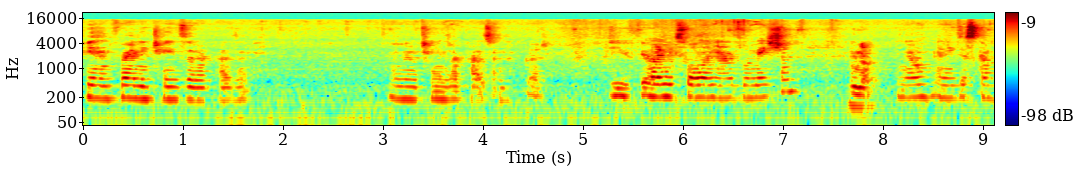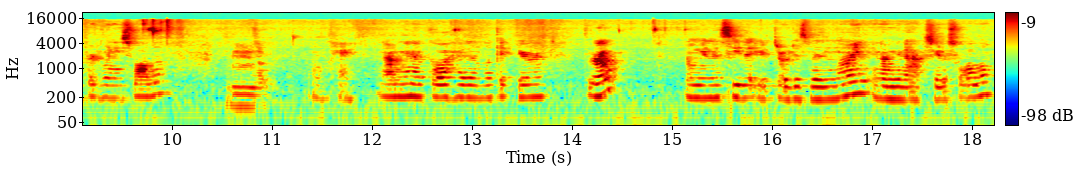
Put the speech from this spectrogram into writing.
Feeling for any chains that are present. No chains are present. Good. Do you feel any swelling or inflammation? No. No? Any discomfort when you swallow? No. Okay. Now I'm gonna go ahead and look at your throat. I'm gonna see that your throat is midline and I'm gonna ask you to swallow.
